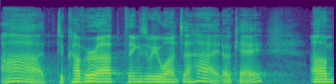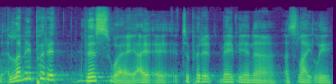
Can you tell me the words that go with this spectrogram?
Ah, to cover up things we want to hide, okay. Um, let me put it this way, I, uh, to put it maybe in a, a slightly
